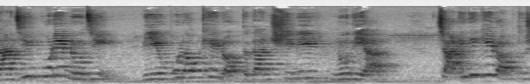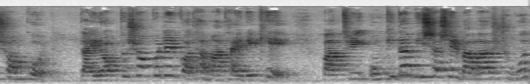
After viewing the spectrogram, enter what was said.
নাজিরপুরে নজির বিয়ে উপলক্ষে রক্তদান শিবির, নদিয়া। চারিদিকে রক্ত সংকট, তাই রক্ত সংকটের কথা মাথায় রেখে পাত্রী অঙ্কিতা বিশ্বাসের বাবা সুবোধ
